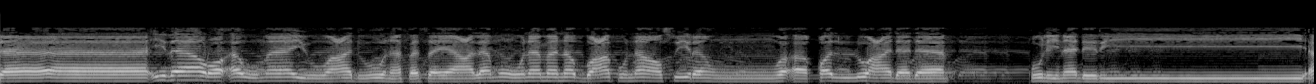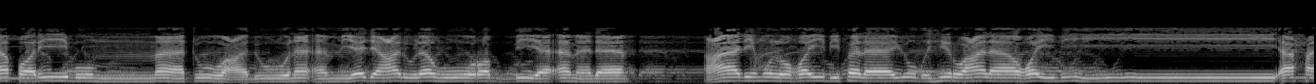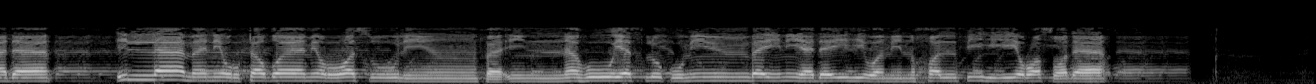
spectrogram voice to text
إذا رأوا ما يوعدون فسيعلمون من أضعف ناصرا وأقل عددا قل ندري أقريب ما توعدون أم يجعل له ربي أمدا عالم الغيب فلا يظهر على غيبه أحدا إلا من ارتضى من رسول فإنه يسلك من بين يديه ومن خلفه رصدا.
